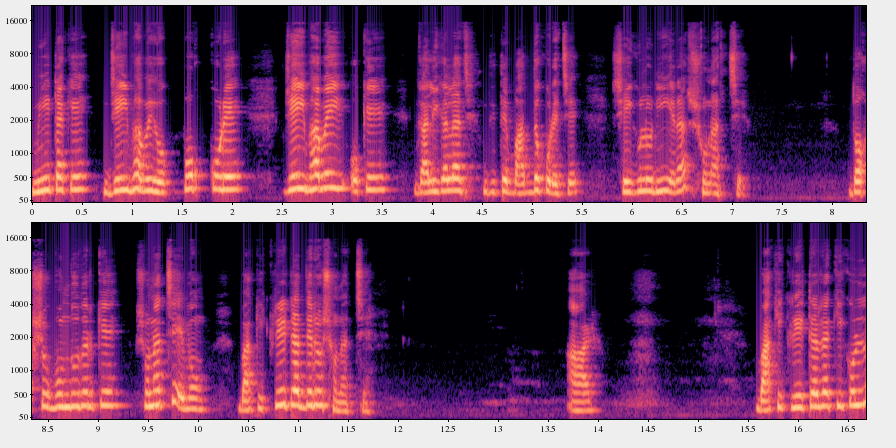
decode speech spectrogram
মেয়েটাকে যেইভাবে হোক পোক করে যেইভাবেই ওকে গালিগালাজ দিতে বাধ্য করেছে, সেইগুলো নিয়ে এরা শোনাচ্ছে। দর্শক বন্ধুদেরকে শোনাচ্ছে এবং বাকি ক্রিয়েটারদেরও শোনাচ্ছে। আর বাকি ক্রিয়েটাররা কি করল?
